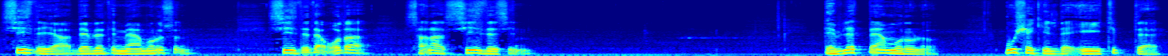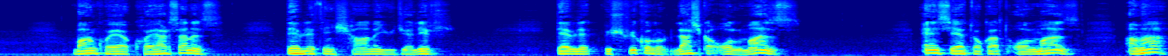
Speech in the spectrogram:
siz de ya devletin memurusun. Sizde de o da sana siz desin. Devlet memurunu bu şekilde eğitip de bankoya koyarsanız devletin şanı yücelir. Devlet müşfik olur, laşka olmaz. Enseye tokat olmaz ama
